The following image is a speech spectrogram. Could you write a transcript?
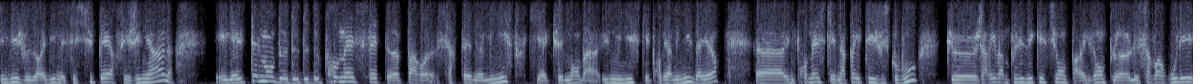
vie, je vous aurais dit mais c'est super, c'est génial. Et il y a eu tellement de, de- de- de promesses faites par certaines ministres, qui actuellement, bah, une ministre qui est première ministre d'ailleurs, une promesse qui n'a pas été jusqu'au bout, que j'arrive à me poser des questions. Par exemple, euh, le savoir rouler,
